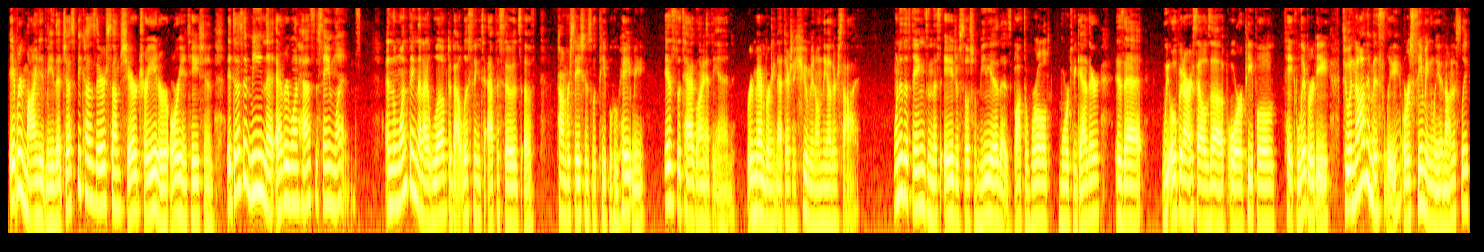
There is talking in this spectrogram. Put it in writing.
It reminded me that just because there's some shared trait or orientation, it doesn't mean that everyone has the same lens. And the one thing that I loved about listening to episodes of conversations with people who hate me is the tagline at the end, remembering that there's a human on the other side. One of the things in this age of social media that has brought the world more together is that we open ourselves up or people take liberty to anonymously or seemingly anonymously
